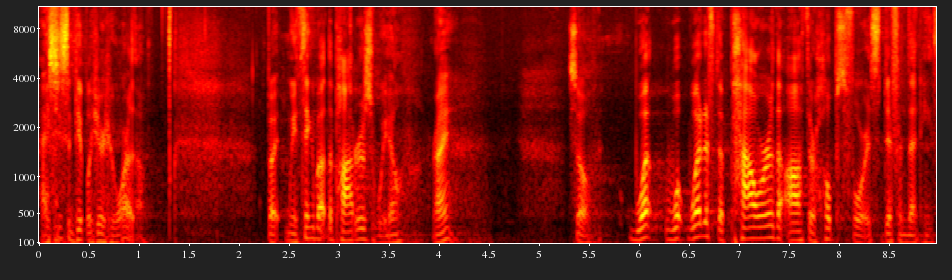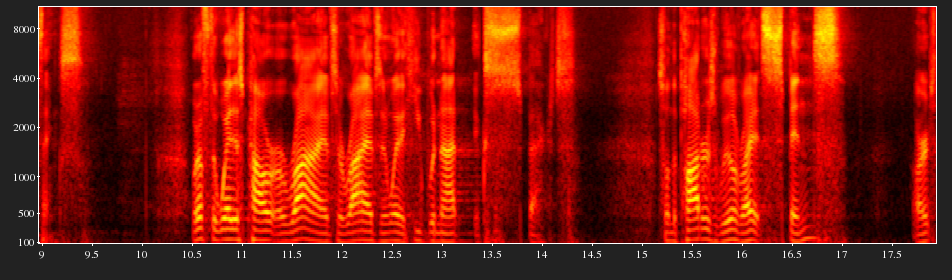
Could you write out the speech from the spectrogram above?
I see some people here who are, though. But when you think about the potter's wheel, right? So, what, what, what if the power the author hopes for is different than he thinks? What if the way this power arrives arrives in a way that he would not expect? So, on the potter's wheel, right, it spins. Art,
